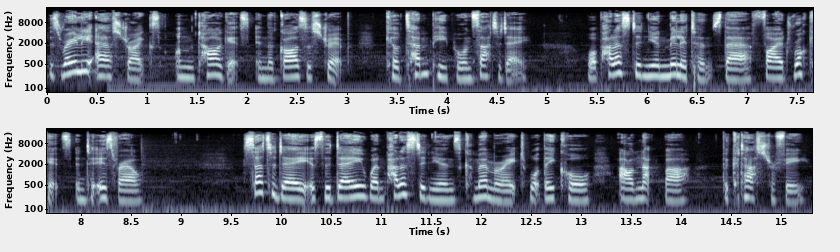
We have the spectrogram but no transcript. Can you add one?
Israeli airstrikes on targets in the Gaza Strip killed 10 people on Saturday, while Palestinian militants there fired rockets into Israel. Saturday is the day when Palestinians commemorate what they call Al Nakba, the catastrophe.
